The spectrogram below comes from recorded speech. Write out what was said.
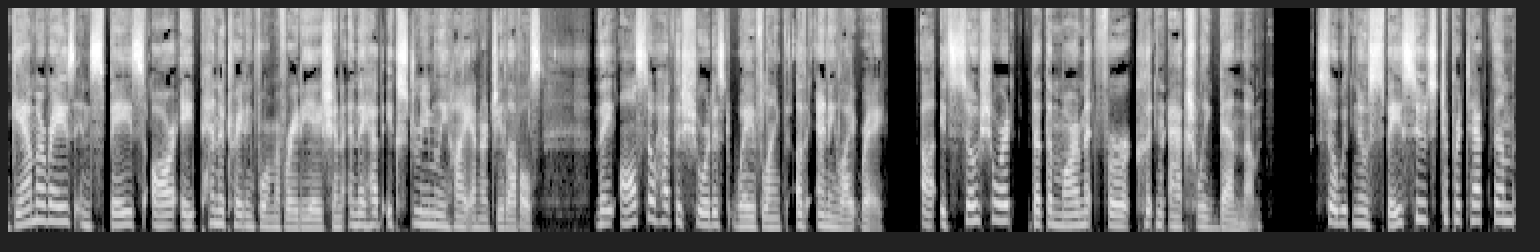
Gamma rays in space are a penetrating form of radiation, and they have extremely high energy levels. They also have the shortest wavelength of any light ray. Uh, it's so short that the marmot fur couldn't actually bend them. So, with no spacesuits to protect them,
